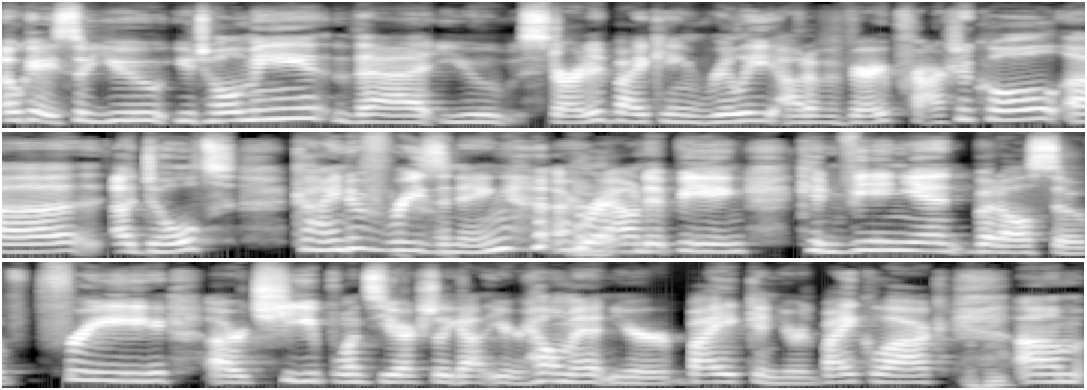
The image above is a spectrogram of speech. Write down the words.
Okay, so you you told me that you started biking really out of a very practical uh, adult kind of reasoning around yeah. it being convenient, but also free or cheap once you actually got your helmet and your bike and your bike lock. Mm-hmm. Um,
